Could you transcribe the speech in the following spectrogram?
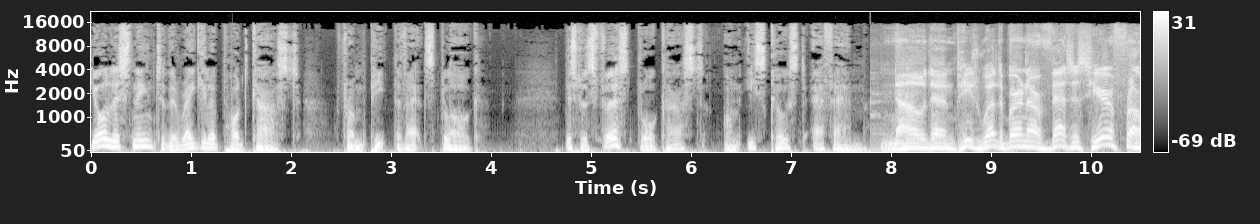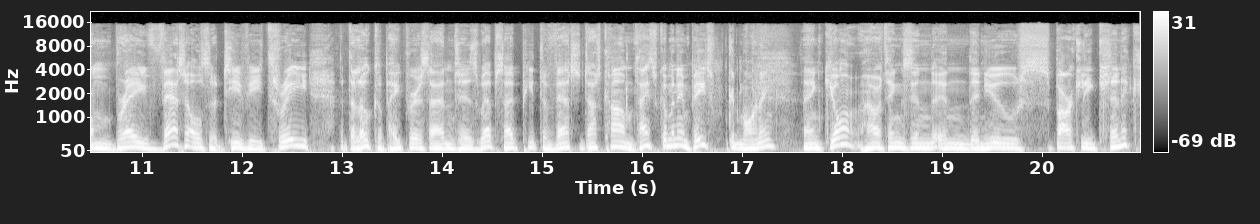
You're listening to the regular podcast from Pete the Vet's blog. This was first broadcast on East Coast FM. Now then, Pete Wedderburn, our vet, is here from Bray Vet, also TV3, the local papers, and his website, petethevet.com. Thanks for coming in, Pete. Good morning. Thank you. How are things in in the new Sparkly Clinic?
